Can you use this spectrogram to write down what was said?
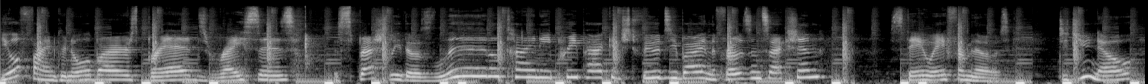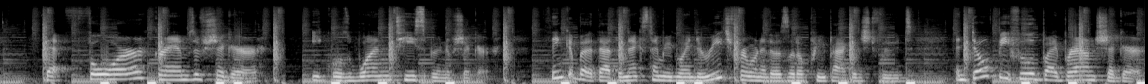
You'll find granola bars, breads, rices, especially those little tiny prepackaged foods you buy in the frozen section. Stay away from those. Did you know that 4 grams of sugar equals 1 teaspoon of sugar? Think about that the next time you're going to reach for one of those little prepackaged foods. And don't be fooled by brown sugar.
